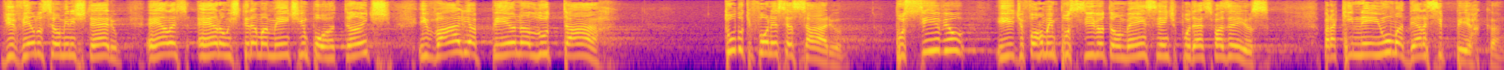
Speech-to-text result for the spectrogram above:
vivendo o seu ministério, elas eram extremamente importantes e vale a pena lutar tudo que for necessário, possível e de forma impossível também, se a gente pudesse fazer isso, para que nenhuma delas se perca.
